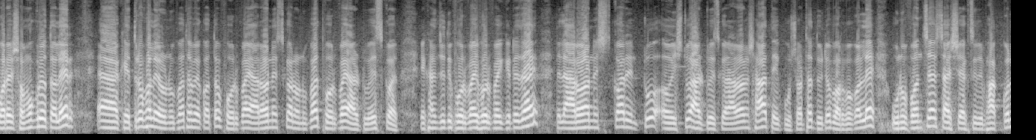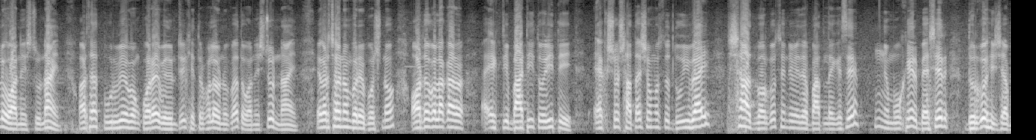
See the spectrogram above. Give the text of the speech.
পরের সমগ্র তলের ক্ষেত্রফলের অনুপাত হবে কত? Four pi r one square অনুপাত four pi r two square. এখানে যদি ফোর পাই ফোর পাই কেটে যায়, তাহলে r one square into is to r two square, r one সাত একুশ। অর্থাৎ দুইটা বর্গ করলে উনপঞ্চাশ চারশো একচল্লিশ ভাগ করলে ওয়ান ইস টু নাইন। অর্থাৎ পূর্বে এবং পরের বেলুনটির ক্ষেত্রফলের অনুপাত ওয়ান ইস টু নাইন। এবার ছয় নম্বরের প্রশ্ন, অর্ধগোলাকার একটি বাটি তৈরিতে একশো সাতাশ সমস্ত দুই বাই সাত বর্গ সেন্টিমিটার পাত লেগেছে। মুখের ব্যাসের দৈর্ঘ্য হিসাব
